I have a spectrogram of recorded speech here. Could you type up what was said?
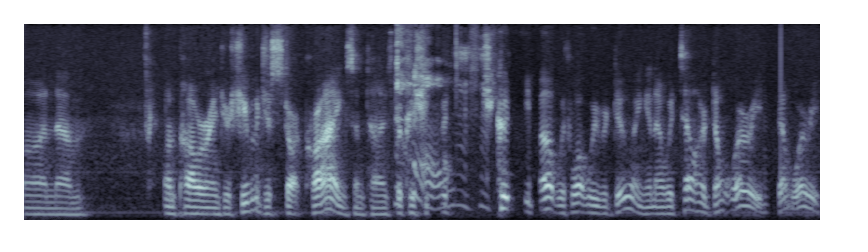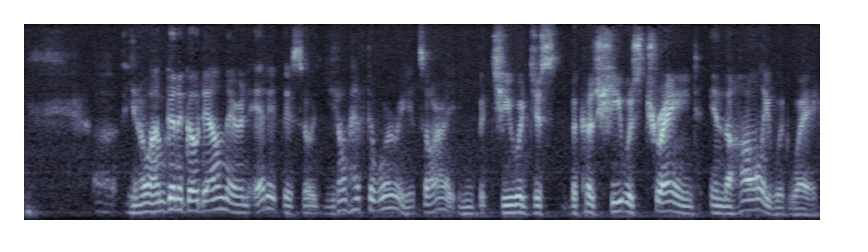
on um, on Power Ranger. She would just start crying sometimes because she, could, she couldn't keep up with what we were doing. And I would tell her, "Don't worry, don't worry." Uh, you know, I'm going to go down there and edit this, so you don't have to worry. It's all right. And, but she would just because she was trained in the Hollywood way,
